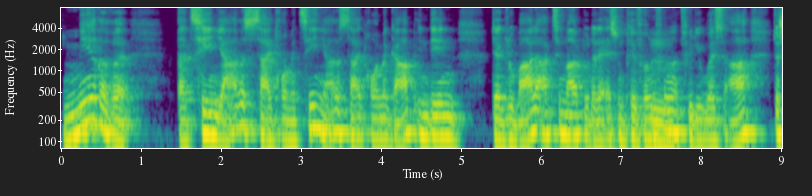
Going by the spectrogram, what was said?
mehrere äh, zehn Jahreszeiträume, zehn Jahreszeiträume gab, in denen der globale Aktienmarkt oder der S&P 500 mhm. für die USA das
